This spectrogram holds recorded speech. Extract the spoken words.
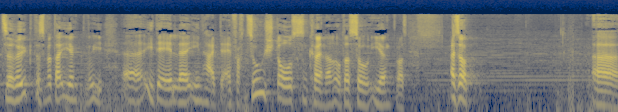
zurück, dass man da irgendwie äh, ideelle Inhalte einfach zustoßen können oder so irgendwas. Also äh,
